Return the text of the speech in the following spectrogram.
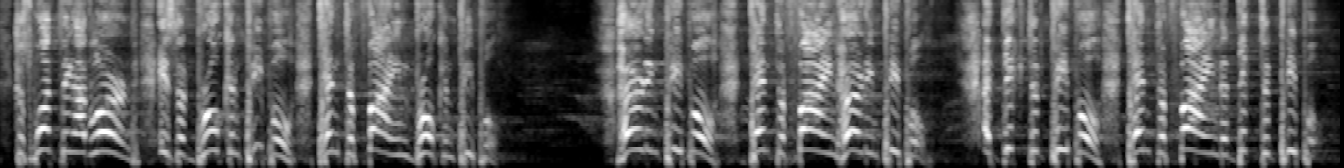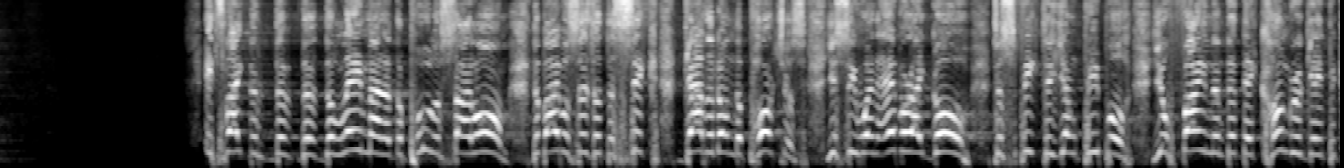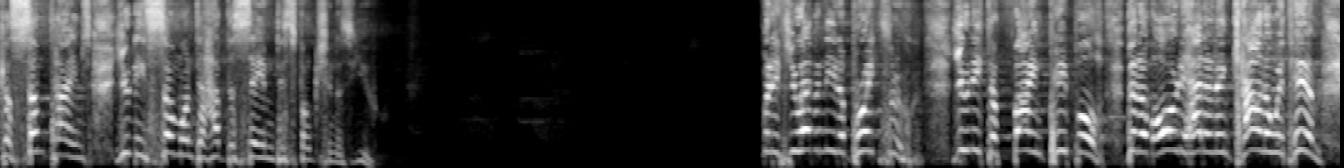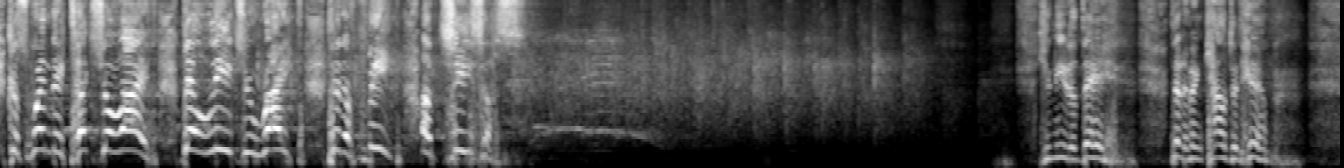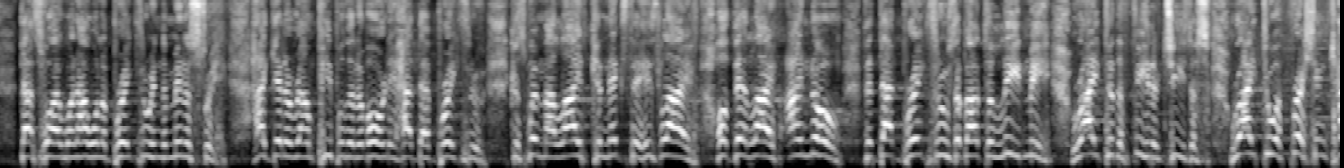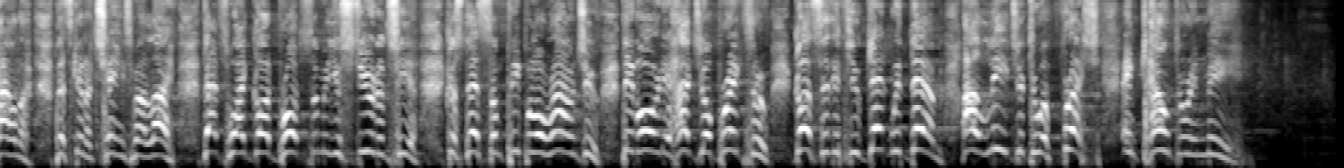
Because one thing I've learned is that broken people tend to find broken people. Hurting people tend to find hurting people. Addicted people tend to find addicted people. It's like the, the, the, the, lame man at the pool of Siloam. The Bible says that the sick gathered on the porches. You see, whenever I go to speak to young people, you'll find them that they congregate because sometimes you need someone to have the same dysfunction as you. But if you ever need a breakthrough, you need to find people that have already had an encounter with Him. Because when they touch your life, they'll lead you right to the feet of Jesus. You need a they that have encountered Him. That's why when I want to break through in the ministry, I get around people that have already had that breakthrough. Because when my life connects to his life or their life, I know that that breakthrough is about to lead me right to the feet of Jesus, right to a fresh encounter that's going to change my life. That's why God brought some of you students here because there's some people around you. They've already had your breakthrough. God says, if you get with them, I'll lead you to a fresh encounter in me.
